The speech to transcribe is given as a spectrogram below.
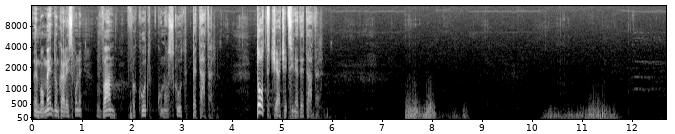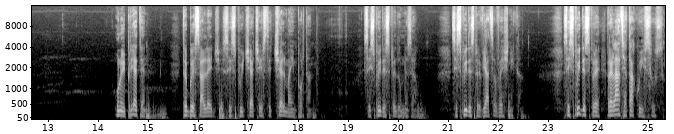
în momentul în care îi spune, v-am făcut cunoscut pe Tatăl tot ceea ce ține de Tatăl. Unui prieten trebuie să alegi să-i spui ceea ce este cel mai important. Să-i spui despre Dumnezeu. Să-i spui despre viața veșnică. Să-i spui despre relația ta cu Isus.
